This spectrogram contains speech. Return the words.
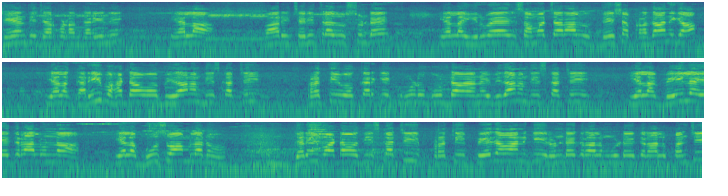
జయంతి జరపడం జరిగింది. ఇలా వారి చరిత్ర చూస్తుంటే ఇలా ఇరవై ఐదు సంవత్సరాలు దేశ ప్రధానిగా ఇలా గరీబ్ హఠావో విధానం తీసుకొచ్చి ప్రతి ఒక్కరికి కూడు గుడ్డ అనే విధానం తీసుకొచ్చి ఇలా వేల ఎకరాలున్న ఇలా భూస్వాములను గరీబ్ హఠావో తీసుకొచ్చి ప్రతి పేదవానికి రెండు ఎకరాలు మూడు ఎకరాలు పంచి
